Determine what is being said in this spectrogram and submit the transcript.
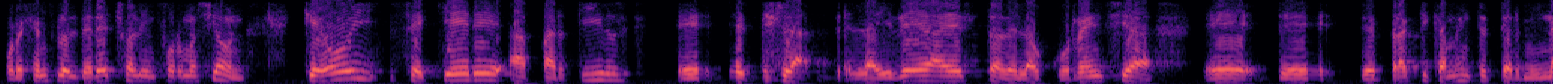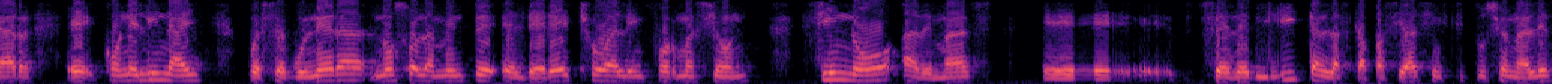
por ejemplo, el derecho a la información, que hoy se quiere a partir eh, de, de, la, de, la, idea esta de la ocurrencia eh, de, de, prácticamente terminar eh, con el INAI, pues se vulnera no solamente el derecho a la información, sino además eh, se debilitan las capacidades institucionales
